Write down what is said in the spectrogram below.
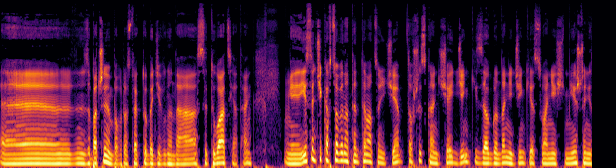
Eee, zobaczymy po prostu, jak to będzie wyglądała sytuacja, tak? Eee, jestem ciekaw, co wy na ten temat sądzicie. To wszystko na dzisiaj. Dzięki za oglądanie, dzięki za słuchanie. Jeśli mnie jeszcze nie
